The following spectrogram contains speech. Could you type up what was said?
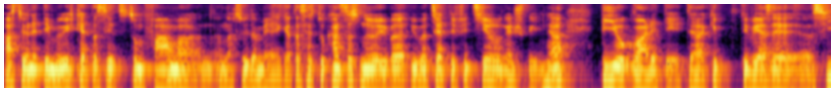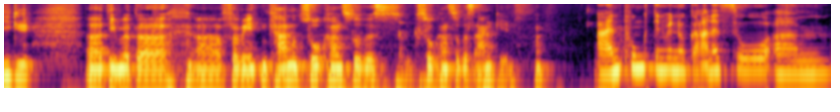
hast du ja nicht die Möglichkeit, dass jetzt zum Farmer nach Südamerika. Das heißt, du kannst das nur über, über Zertifizierungen spielen. Ja? Bioqualität, ja, gibt diverse äh, Siegel, äh, die man da äh, verwenden kann und so kannst du das, so kannst du das angehen. Ein Punkt, den wir noch gar nicht so ähm,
